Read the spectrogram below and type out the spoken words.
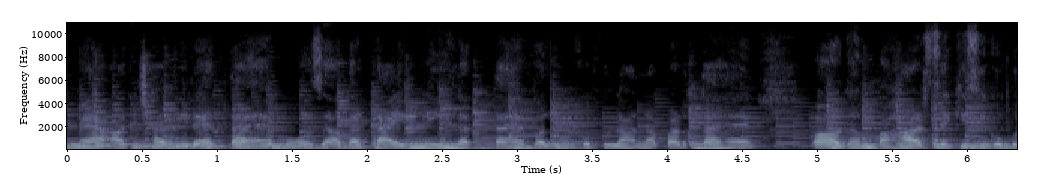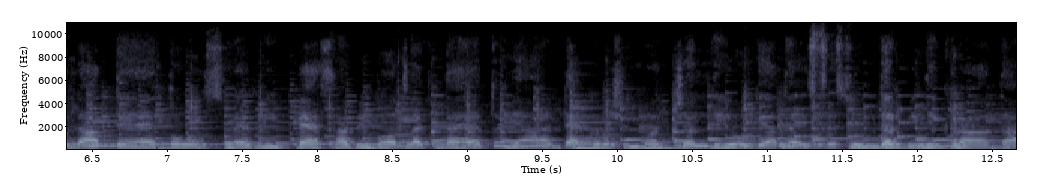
में अच्छा भी रहता है, बहुत ज़्यादा टाइम नहीं लगता है बलून को फुलाना पड़ता है और अगर हम बाहर से किसी को बुलाते हैं तो उसमें भी पैसा भी बहुत लगता है। तो यहाँ डेकोरेशन बहुत जल्दी हो गया था, इससे भी दिख रहा था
